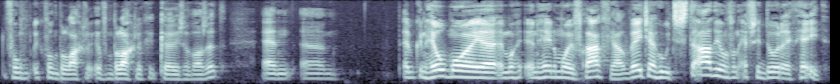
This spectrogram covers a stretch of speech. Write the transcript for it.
vond, ik vond belachelijk, een belachelijke keuze was het. En um, heb ik een, heel mooi, een hele mooie vraag voor jou. Weet jij hoe het stadion van FC Dordrecht heet?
